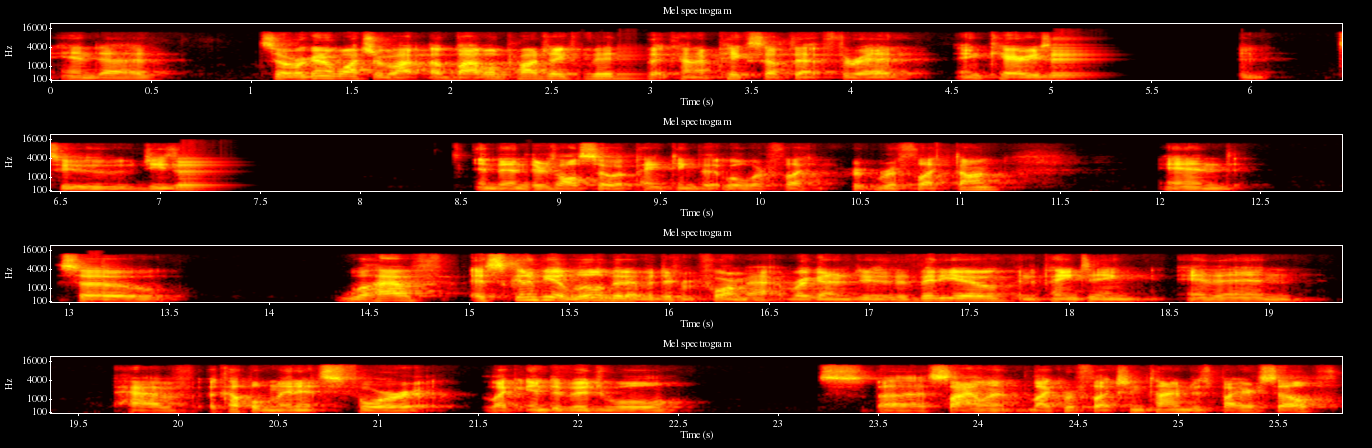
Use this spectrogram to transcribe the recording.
And uh, so we're going to watch a, a, Bible Project video that kind of picks up that thread and carries it to Jesus. And then there's also a painting that we'll reflect reflect on. And so we'll have it's going to be a little bit of a different format. We're going to do the video and the painting, and then have a couple minutes for like individual uh, silent like reflection time just by yourself.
